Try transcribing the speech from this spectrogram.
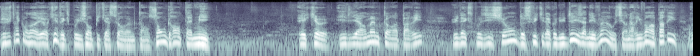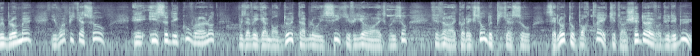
Je suis très content d'ailleurs qu'il y ait l'exposition Picasso en même temps. Son grand ami. Et qu'il y a en même temps à Paris une exposition de celui qu'il a connu dès les années 20 aussi, en arrivant à Paris, rue Blomet. Il voit Picasso. Et ils se découvrent l'un l'autre. Vous avez également deux tableaux ici qui figurent dans l'exposition, qui sont dans la collection de Picasso. C'est l'autoportrait, qui est un chef-d'œuvre du début,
